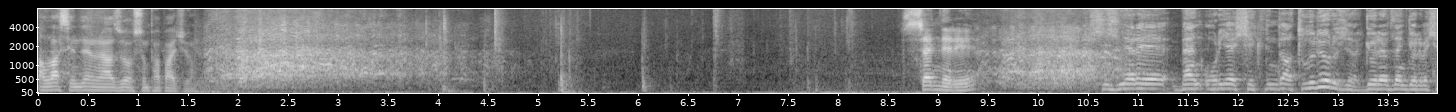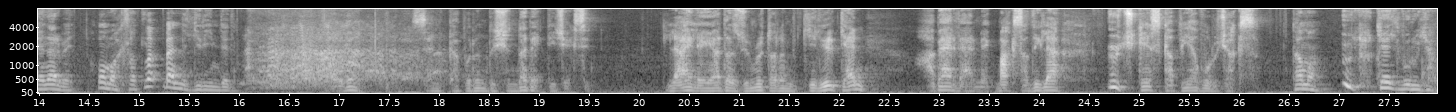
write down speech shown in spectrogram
Allah senden razı olsun papacığım. Sen nereye? Siz nereye ben oraya şeklinde atılıyoruz ya görevden göreve Şener Bey. O maksatla ben de gireyim dedim. Oğlum sen kapının dışında bekleyeceksin. Layla ya da Zümrüt Hanım gelirken haber vermek maksadıyla üç kez kapıya vuracaksın. Tamam üç kez vuracağım.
